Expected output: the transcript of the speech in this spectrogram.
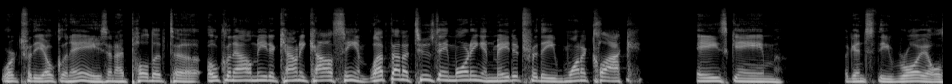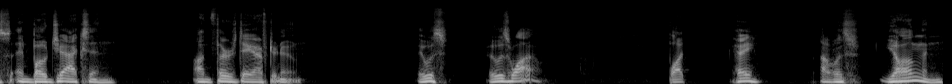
worked for the Oakland A's, and I pulled up to Oakland Alameda County Coliseum. Left on a Tuesday morning and made it for the one o'clock A's game against the Royals and Bo Jackson on Thursday afternoon. It was it was wild. But hey, I was young and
